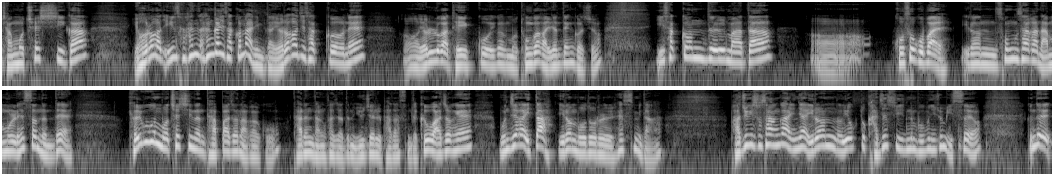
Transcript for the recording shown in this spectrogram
장모 최 씨가 여러 가지 한, 한 가지 사건은 아닙니다. 여러 가지 사건에 어, 연루가 돼 있고 이건 뭐 돈과 관련된 거죠. 이 사건들마다 어, 고소 고발 이런 송사가 난무를 했었는데 결국은 뭐 최 씨는 다 빠져나가고 다른 당사자들은 유죄를 받았습니다. 그 와중에 문제가 있다 이런 보도를 했습니다. 봐주기 수사한 거 아니냐 이런 의혹도 가질 수 있는 부분이 좀 있어요. 근데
